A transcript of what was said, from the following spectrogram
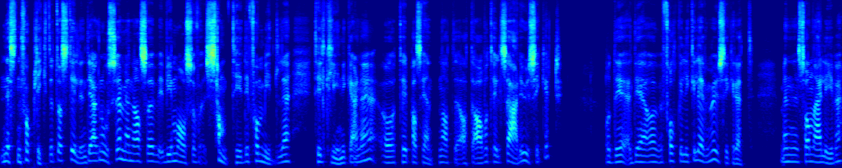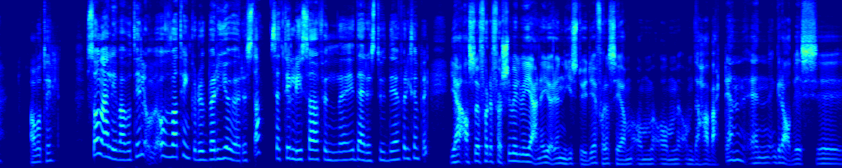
nesten forpliktet til å stille en diagnose, men altså, vi må også samtidig formidle til klinikerne og til pasientene at, at av og til så er det usikkert. Og det, det, folk vil ikke leve med usikkerhet, men sånn er livet av og til. Sånn er livet av og til, og hva tenker du bør gjøres da, sett i lys av funnene i deres studie f.eks.? Ja, altså For det første vil vi gjerne gjøre en ny studie for å se om, om, om, om det har vært en, en gradvis uh,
